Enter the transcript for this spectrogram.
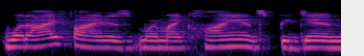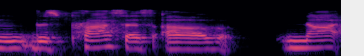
What I find is when my clients begin this process of not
